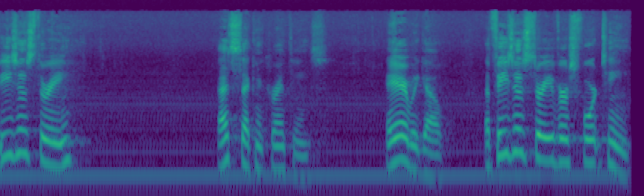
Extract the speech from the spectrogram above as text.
Ephesians 3. That's Second Corinthians. Here we go. Ephesians 3, verse 14.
